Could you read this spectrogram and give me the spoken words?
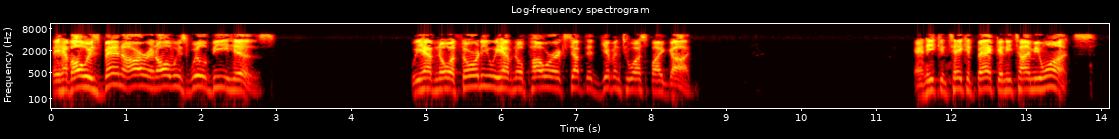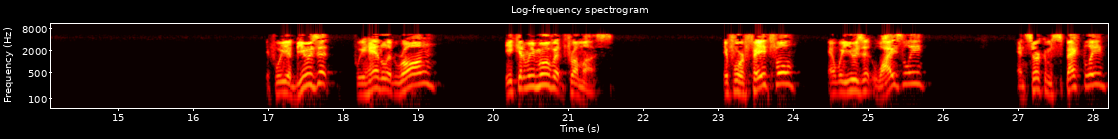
They have always been, are, and always will be His. We have no authority, we have no power except it given to us by God. And He can take it back anytime He wants. If we abuse it, if we handle it wrong, He can remove it from us. If we're faithful and we use it wisely, and circumspectly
